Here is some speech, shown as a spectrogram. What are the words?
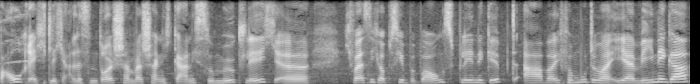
baurechtlich alles in Deutschland wahrscheinlich gar nicht so möglich. Äh, ich weiß nicht, ob es hier Bebauungspläne gibt, aber ich vermute mal eher weniger.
